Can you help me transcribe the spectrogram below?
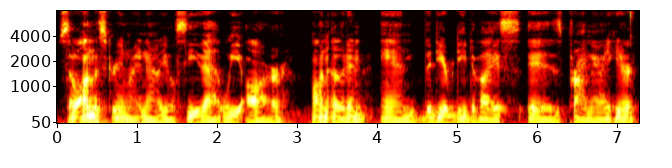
So on the screen right now, you'll see that we are on Odin and the DRBD device is primary here.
